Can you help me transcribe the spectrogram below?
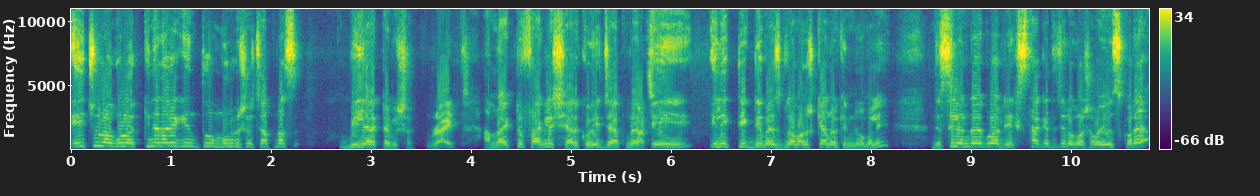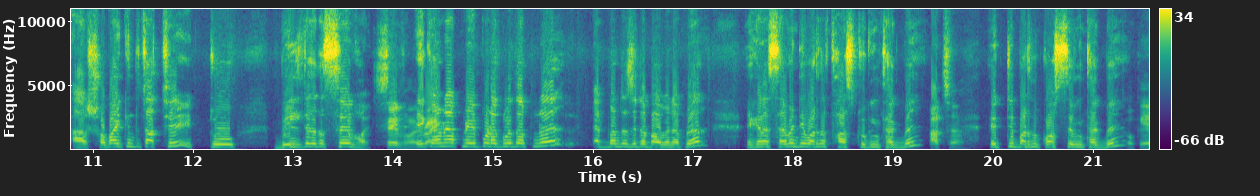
এই চুলাগুলো কেনার আগে কিন্তু মূল বিষয় হচ্ছে আপনার বিলের একটা বিষয়। রাইট আমরা একটু ফ্র্যাঙ্কলি শেয়ার করি যে আপনার আচ্ছা। এই ইলেকট্রিক ডিভাইসগুলো মানুষ কেন কিনে নর্মালি যে সিলিন্ডারগুলো রিক্স থাকে সেগুলো সবাই ইউজ করে আর সবাই কিন্তু চাচ্ছে একটু বিলটা যাতে সেভ হয়। Save হয়, এই কারণে আপনি এই প্রোডাক্ট গুলোতে আপনার অ্যাডভান্টেজ যেটা পাবেন আপনার এখানে সেভেন্টি পার্সেন্ট ফাস্ট কুকিং থাকবে আচ্ছা। এইটটি পার্সেন্ট কস্ট সেভিং থাকবে okay.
